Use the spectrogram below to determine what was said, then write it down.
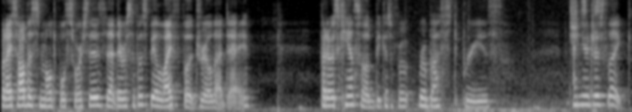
but I saw this in multiple sources that there was supposed to be a lifeboat drill that day, but it was canceled because of a robust breeze. And you're just like,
